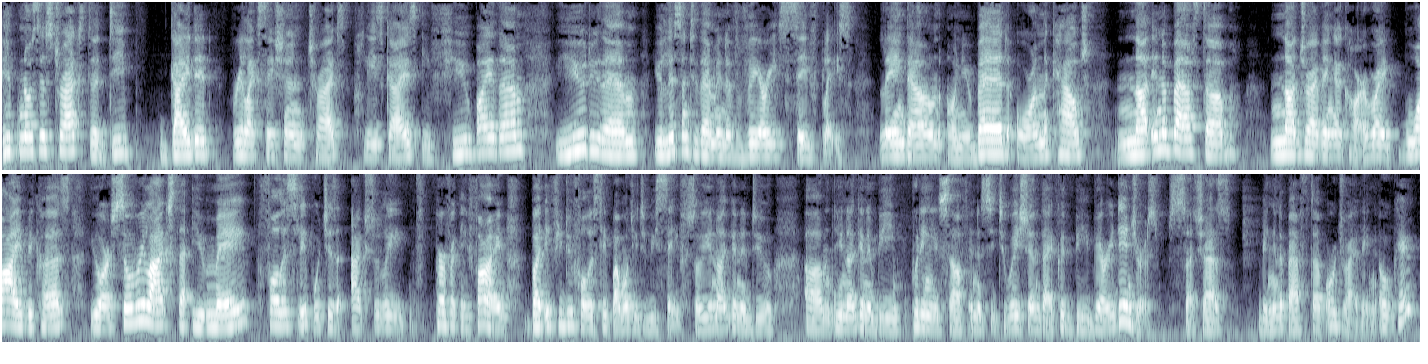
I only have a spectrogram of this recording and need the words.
hypnosis tracks, the deep guided relaxation tracks, please guys, if you buy them, you do them, you listen to them in a very safe place. Laying down on your bed or on the couch, not in a bathtub, not driving a car, right? Why? Because you are so relaxed that you may fall asleep, which is actually perfectly fine. But if you do fall asleep, I want you to be safe. So you're not going to do, um, you're not going to be putting yourself in a situation that could be very dangerous, such as being in the bathtub or driving. Okay.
